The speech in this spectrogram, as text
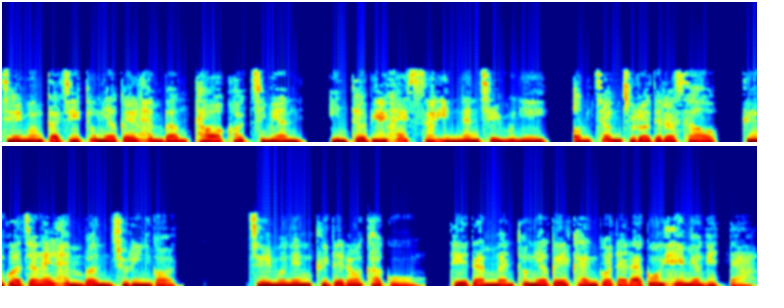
질문까지 통역을 한 번 더 거치면 인터뷰할 수 있는 질문이 엄청 줄어들어서 그 과정을 한 번 줄인 것. 질문은 그대로 가고 대답만 통역을 간 거다라고 해명했다.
